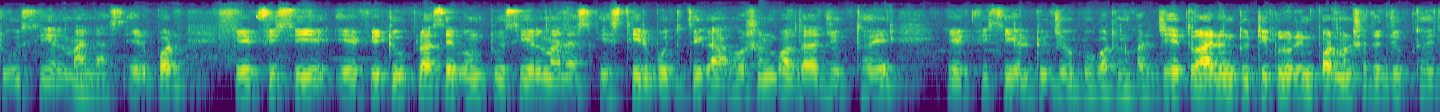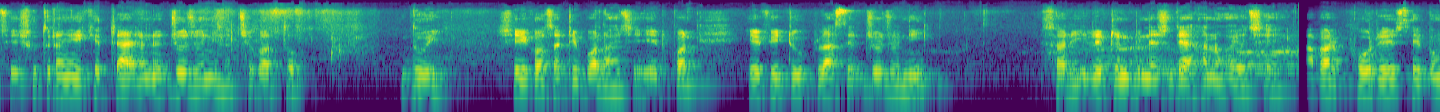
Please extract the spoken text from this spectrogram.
টু সিএল মাইনাস এরপর Fe C Fe two plus এবং টু সিএল মাইনাস কি স্থির বৈদ্যুতিক আকর্ষণ বল দ্বারা যুক্ত হয়ে এফি সিএল টু যৌগ গঠন করে। যেহেতু আয়রন দুটি ক্লোরিন পরমাণুর সাথে যুক্ত হয়েছে, সুতরাং এই ক্ষেত্রে আয়রনের যোজনী হচ্ছে কত? দুই। সেই কথাটি বলা হয়েছে। এরপর এফি টু প্লাসের যোজনী সরি ইলেকট্রন বিন্যাস দেখানো হয়েছে। আবার ফোর এস এবং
